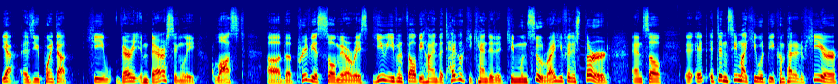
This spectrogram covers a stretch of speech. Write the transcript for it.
yeah, as you point out, he very embarrassingly lost uh, the previous Seoul mayor race. He even fell behind the Taeguki candidate Kim Moon-soo, right? He finished third, and so it, it didn't seem like he would be competitive here.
